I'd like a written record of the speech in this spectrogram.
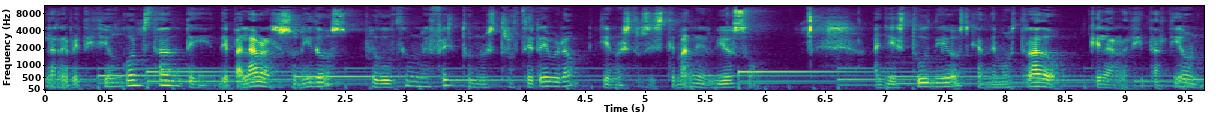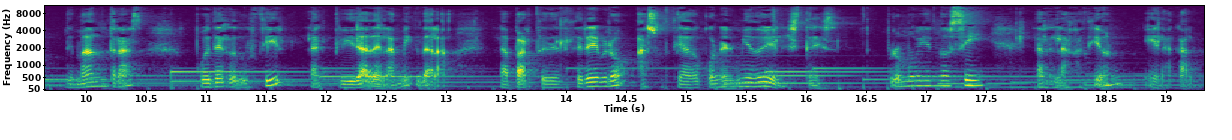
La repetición constante de palabras o sonidos produce un efecto en nuestro cerebro y en nuestro sistema nervioso. Hay estudios que han demostrado que la recitación de mantras puede reducir la actividad de la amígdala, la parte del cerebro asociado con el miedo y el estrés, promoviendo así la relajación y la calma.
